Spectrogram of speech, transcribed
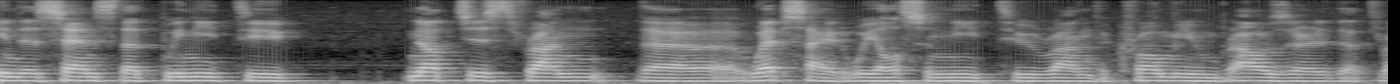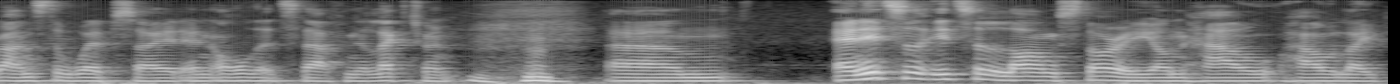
in the sense that we need to not just run the website, we also need to run the Chromium browser that runs the website and all that stuff in Electron. Um, and it's a, it's a long story on how, how like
